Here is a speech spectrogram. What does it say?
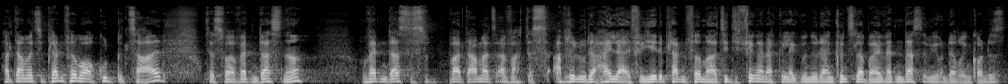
Hat damals die Plattenfirma auch gut bezahlt. Das war Wetten das, ne? Und Wetten das, das war damals einfach das absolute Highlight. Für jede Plattenfirma hat sich die Finger nachgeleckt, wenn du deinen Künstler bei Wetten das irgendwie unterbringen konntest.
